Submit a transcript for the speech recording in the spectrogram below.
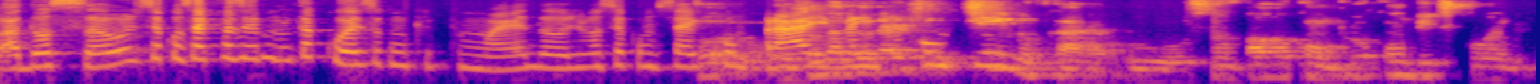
adoção, hoje você consegue fazer muita coisa com criptomoeda. Hoje você consegue Pô, comprar e vender argentino, com cara. O São Paulo comprou com Bitcoin.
